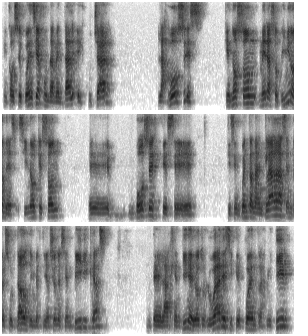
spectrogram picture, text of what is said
en consecuencia es fundamental escuchar las voces que no son meras opiniones, sino que son eh, voces que se, que se encuentran ancladas en resultados de investigaciones empíricas de la Argentina y de otros lugares y que pueden transmitir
